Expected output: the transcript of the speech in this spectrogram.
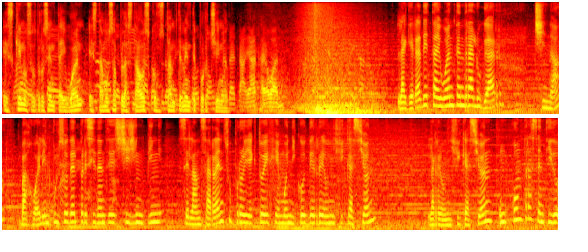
es que nosotros en Taiwán estamos aplastados constantemente por China. La guerra de Taiwán tendrá lugar China, bajo el impulso del presidente Xi Jinping, se lanzará en su proyecto hegemónico de reunificación. La reunificación, un contrasentido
